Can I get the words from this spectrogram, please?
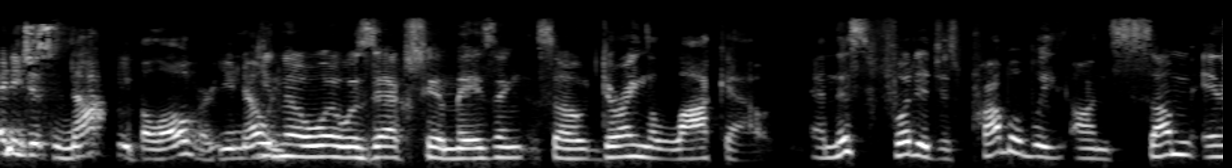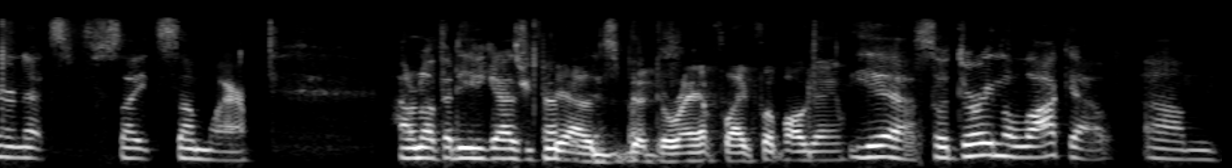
And he just knocked people over. You know. You know what was actually amazing? So during the lockout, and this footage is probably on some internet site somewhere. I don't know if any of you guys remember yeah, this. the Durant flag football game. Yeah. So during the lockout, um,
